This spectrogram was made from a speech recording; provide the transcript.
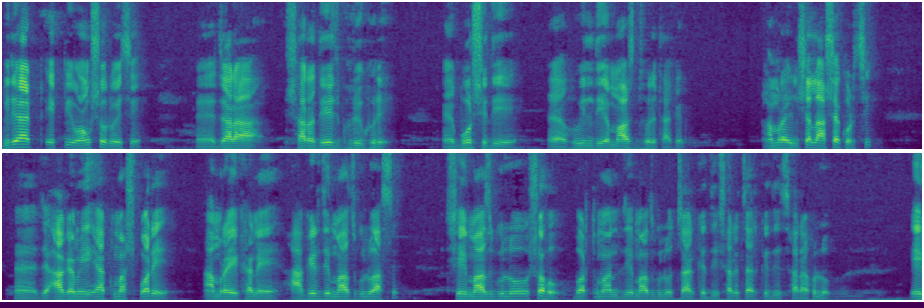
বিরাট একটি অংশ রয়েছে যারা সারা দেশ ঘুরে ঘুরে বড়শি দিয়ে হুইল দিয়ে মাছ ধরে থাকেন। আমরা ইনশাল্লাহ আশা করছি যে আগামী এক মাস পরে আমরা এখানে আগের যে মাছগুলো আছে, সেই মাছগুলো সহ বর্তমান যে মাছগুলো চার কেজি, সাড়ে চার কেজি ছাড়া হলো, এই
